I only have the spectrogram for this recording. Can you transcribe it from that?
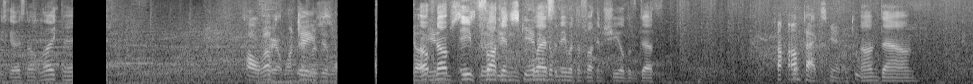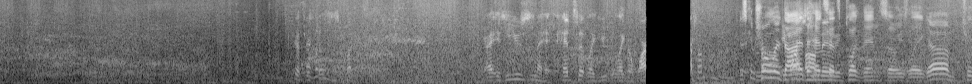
These guys don't like me. Oh, well. I got one okay. Where's the other one? Oh, Andrew's nope. He fucking blasted the me with the fucking shield of death. Compact scanner, too. I'm down. Got three kills. What? Uh, is he using a he- headset like you, like a wire or something? His controller he died, the oh, headset's maybe. plugged in, so he's like, oh, I'm too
